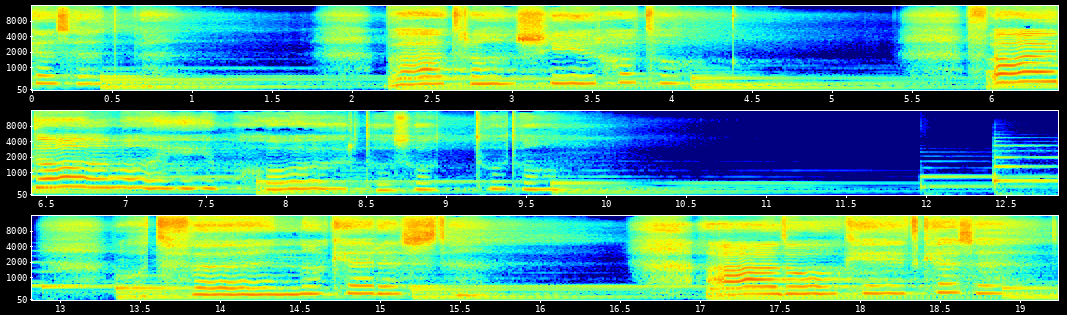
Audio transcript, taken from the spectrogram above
kezedben. Bátran sírhatok Fájdalmaim hordozott tudom. Ott fönn a kereszten Áldó két kezed.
